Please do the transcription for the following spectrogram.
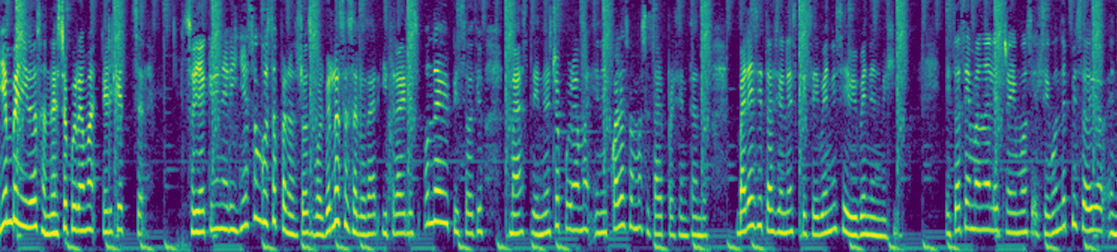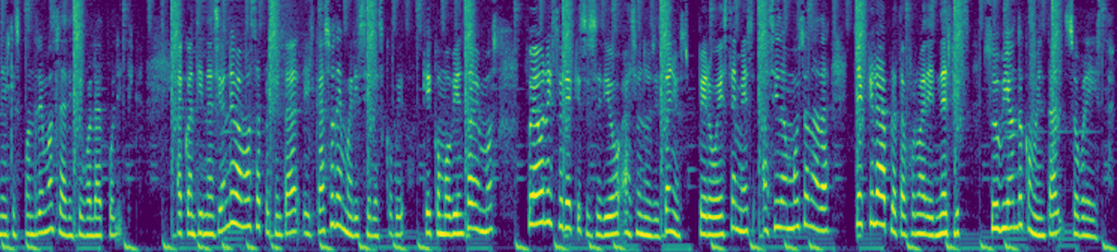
Bienvenidos a nuestro programa El Quetzal. Soy Akrineri y es un gusto para nosotros volverlos a saludar y traerles un nuevo episodio más de nuestro programa en el cual les vamos a estar presentando varias situaciones que se ven y se viven en México. Esta semana les traemos el segundo episodio en el que expondremos la desigualdad política. A continuación le vamos a presentar el caso de Maricela Escobedo, que como bien sabemos fue una historia que sucedió hace unos 10 años, pero este mes ha sido muy sonada ya que la plataforma de Netflix subió un documental sobre esta.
